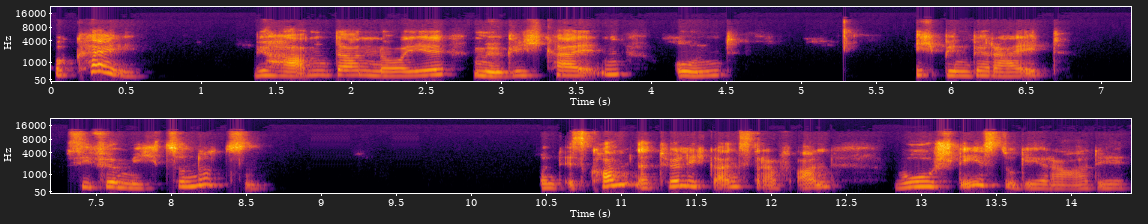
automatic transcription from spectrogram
okay, wir haben da neue Möglichkeiten und ich bin bereit, sie für mich zu nutzen. Und es kommt natürlich ganz darauf an, wo stehst du gerade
